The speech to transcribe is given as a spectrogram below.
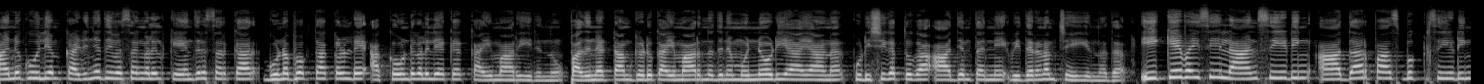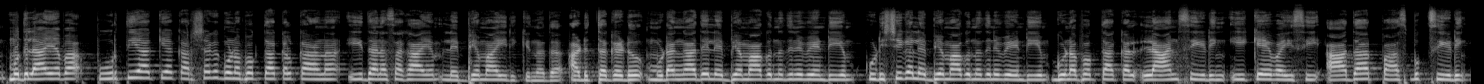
ആനുകൂല്യം കഴിഞ്ഞ ദിവസങ്ങളിൽ കേന്ദ്ര സർക്കാർ ഗുണഭോക്താക്കളുടെ അക്കൗണ്ടുകളിലേക്ക് കൈമാറിയിരുന്നു. പതിനെട്ടാം ഗഡു കൈമാറുന്നതിന് മുന്നോടിയായാണ് കുടിശ്ശിക തുക ആദ്യം തന്നെ വിതരണം ചെയ്യുന്നത്. E K Y C land seeding Aadhaar passbook seeding മുതലായവ പൂർത്തിയാക്കിയ കർഷക ഗുണഭോക്താക്കൾക്കാണ് ഈ ധനസഹായം ലഭ്യമായിരിക്കുന്നത്. അടുത്ത ഗഡു മുടങ്ങാതെ ലഭ്യമാകുന്നതിനു വേണ്ടിയും കുടിശ്ശിക ലഭ്യമാകുന്നതിനു വേണ്ടിയും ഗുണഭോക്താക്കൾ land seeding E K Y C Aadhaar passbook seeding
